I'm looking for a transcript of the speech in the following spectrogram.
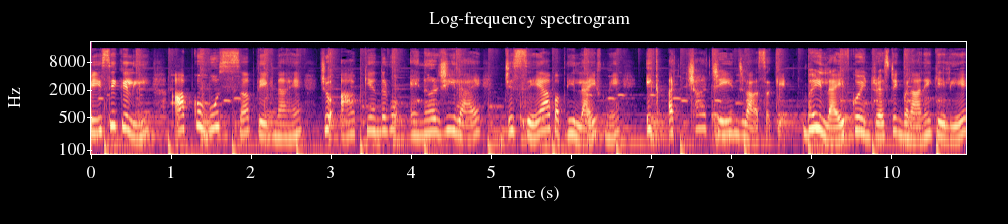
Basically, आपको वो सब देखना है जो आपके अंदर वो एनर्जी लाए जिससे आप अपनी लाइफ में एक अच्छा चेंज ला सके। भाई लाइफ को इंटरेस्टिंग बनाने के लिए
